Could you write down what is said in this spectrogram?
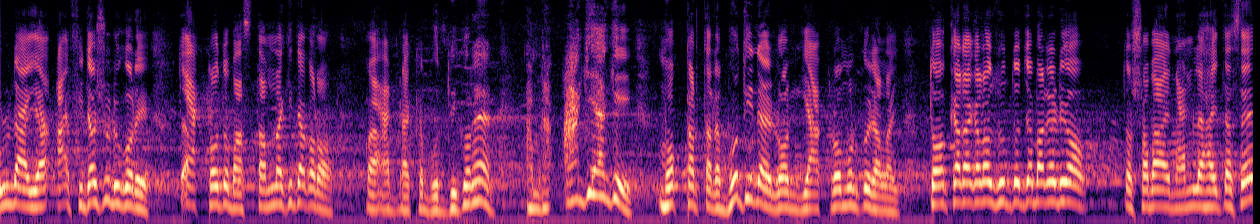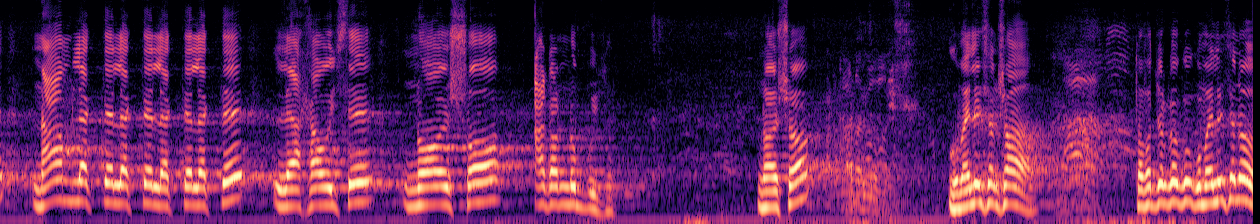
উল্টা আইয়া ফিটা শুরু করে, তো একটাও তো বাঁচতাম না কিতা করো? আপনারা একটা বুদ্ধি করেন, আমরা আগে আগে মক্কার তারা মদিনায় লন গিয়ে আক্রমণ করে লাই। তো কেডা কেডা যুদ্ধ যাবা রেডিও তো সবাই নাম লেখাইতেছে। নাম লেখতে লেখতে লেখতে লেখতে লেখা হইছে নয়শো আটানব্বই জন নয়শো? ঘুমাইলেছেন সব তফাজল কাকু ঘুমাইলেছেন ও?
